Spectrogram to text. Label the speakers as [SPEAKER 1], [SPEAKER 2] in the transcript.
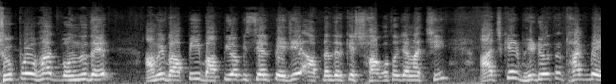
[SPEAKER 1] সুপ্রভাত বন্ধুদের আমি বাপি বাপি অফিসিয়াল পেজে আপনাদেরকে স্বাগত জানাচ্ছি। আজকের ভিডিওতে থাকবে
